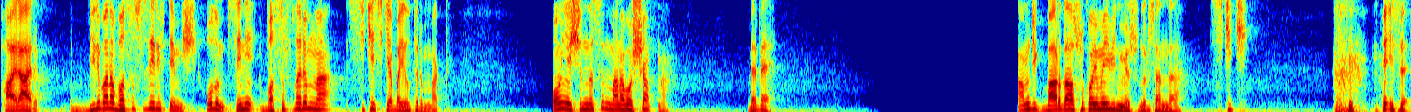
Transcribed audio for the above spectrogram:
Hayır hayır. Biri bana vasıfsız herif demiş. Oğlum seni vasıflarımla sike sike bayıltırım bak. 10 yaşındasın bana boş yapma. Bebe. Amcık bardağa su koymayı bilmiyorsundur sen daha. Sikik. Neyse.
